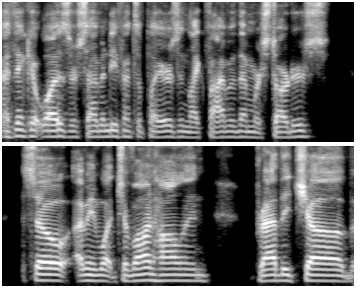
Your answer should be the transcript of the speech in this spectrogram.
I think it was, or seven defensive players, and like five of them were starters. So I mean, what Jevon Holland, Bradley Chubb,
